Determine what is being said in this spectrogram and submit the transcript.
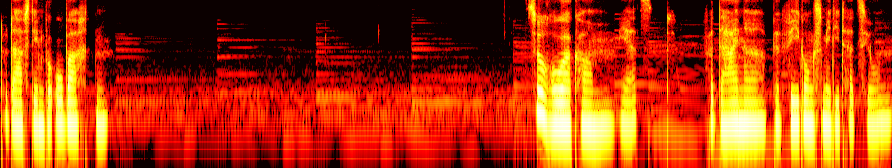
Du darfst ihn beobachten. Zur Ruhe kommen jetzt für deine Bewegungsmeditation.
